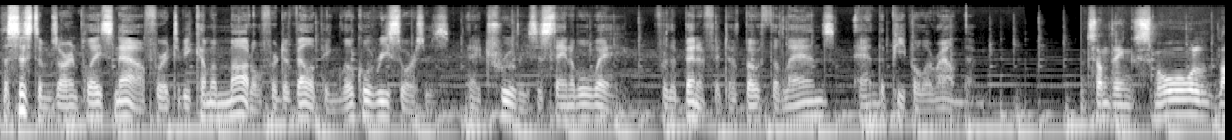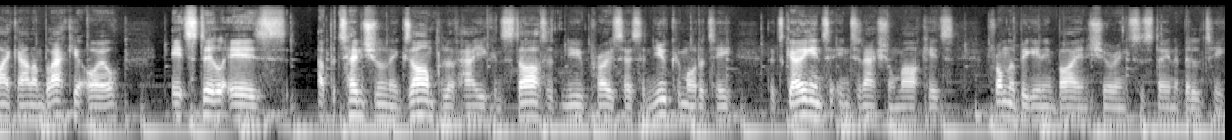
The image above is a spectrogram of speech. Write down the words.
The systems are in place now for it to become a model for developing local resources in a truly sustainable way for the benefit of both the lands and the people around them. Something small like Allanblackia oil, it still is a potential and example of how you can start a new process, a new commodity that's going into international markets from the beginning by ensuring sustainability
